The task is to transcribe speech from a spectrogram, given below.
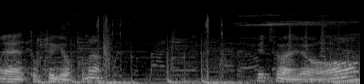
네, 동쪽이었구나. 필트 완료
